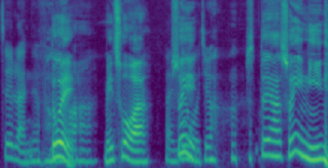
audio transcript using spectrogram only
最懒的方法。对没错啊，所以我就对啊，所以你你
